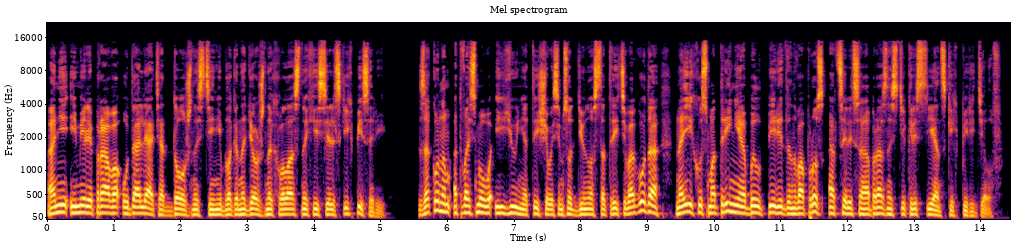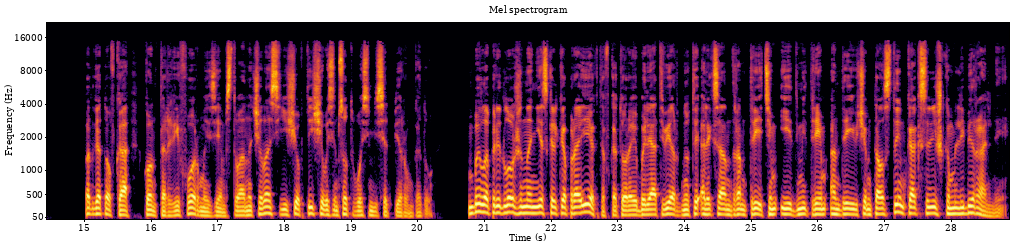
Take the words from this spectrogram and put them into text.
Они имели право удалять от должности неблагонадежных волосных и сельских писарей. Законом от 8 июня 1893 года на их усмотрение был передан вопрос о целесообразности крестьянских переделов. Подготовка контрреформы земства началась еще в 1881 году. Было предложено несколько проектов, которые были отвергнуты Александром III и Дмитрием Андреевичем Толстым как слишком либеральные.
